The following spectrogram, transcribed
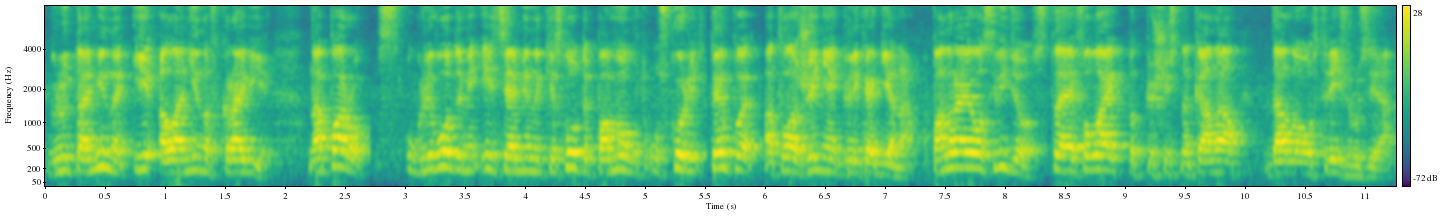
глютамина и аланина в крови. На пару с углеводами эти аминокислоты помогут ускорить темпы отложения гликогена. Понравилось видео? Ставь лайк, подпишись на канал. До новых встреч, друзья!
